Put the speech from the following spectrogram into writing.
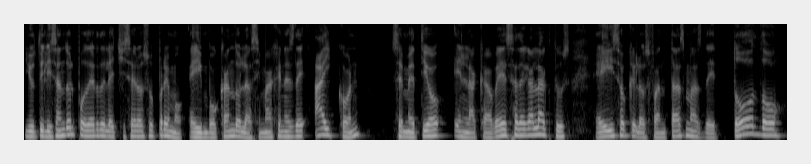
y utilizando el poder del hechicero supremo e invocando las imágenes de Icon, se metió en la cabeza de Galactus e hizo que los fantasmas de todo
